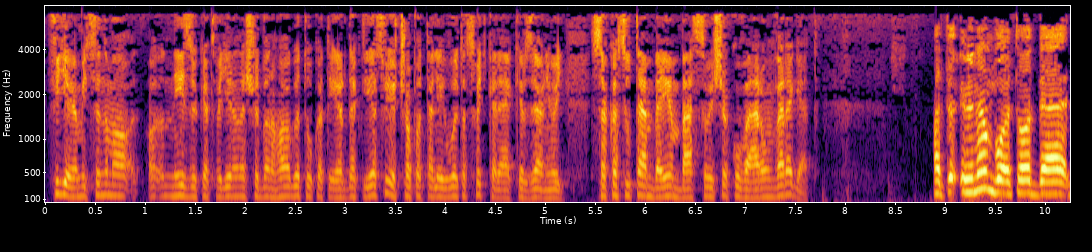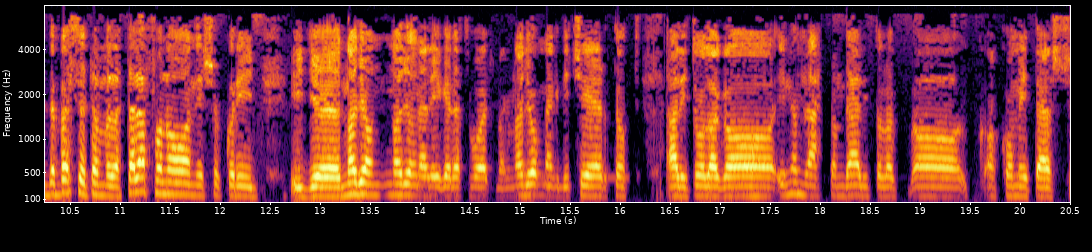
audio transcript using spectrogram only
Figyelj, amit szerintem a, a nézőket, vagy jelen esetben a hallgatókat érdekli, az, hogy a csapat elég volt, az hogy kell elképzelni, hogy szakasz után bejön Bászó, és akkor várom vereget? Hát ő nem volt ott, de, de beszéltem vele telefonon, és akkor így, így nagyon, nagyon elégedett volt, meg nagyon megdicsért ott állítólag a, én nem láttam, de állítólag a, a kométás,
